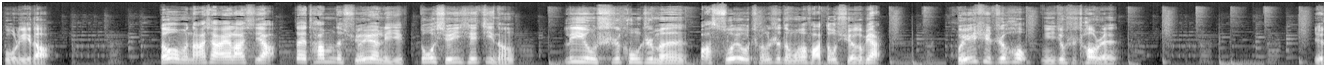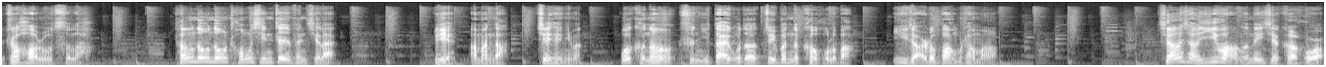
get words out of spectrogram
鼓励道：“等我们拿下埃拉西亚，在他们的学院里多学一些技能，利用时空之门把所有城市的魔法都学个遍。回去之后，你就是超人。”也只好如此了。程东东重新振奋起来，李阿曼达，谢谢你们，我可能是你带过的最笨的客户了吧，一点都帮不上忙。想想以往的那些客户，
